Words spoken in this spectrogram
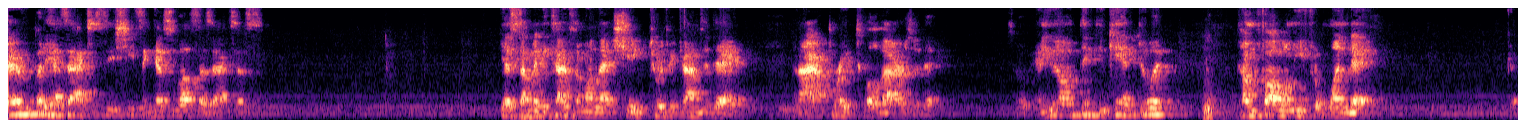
everybody has access to these sheets, and guess who else has access? Guess how many times I'm on that sheet? Two or three times a day. And I operate 12 hours a day. So and you don't think you can't do it? Come follow me for one day. Okay.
